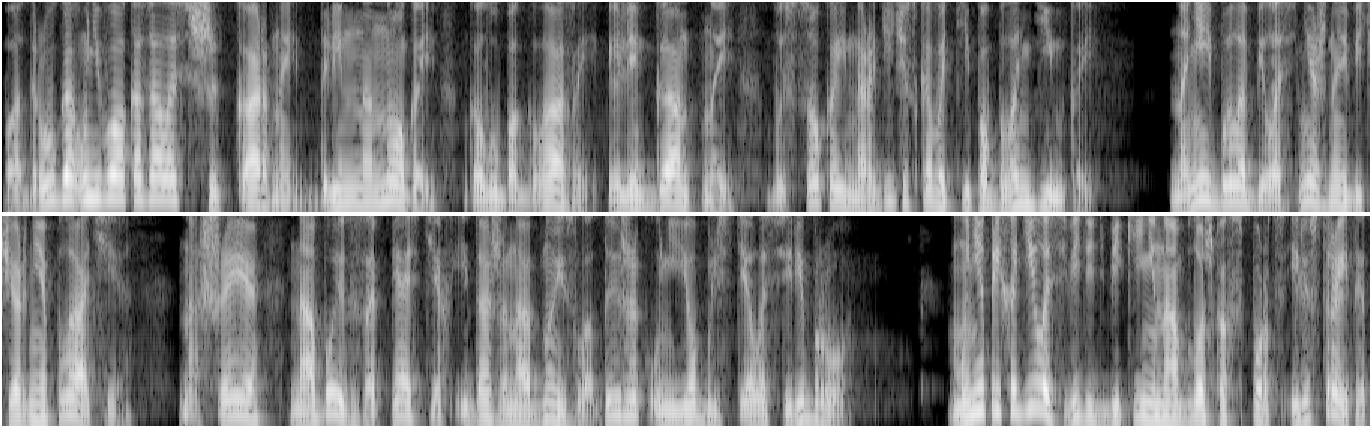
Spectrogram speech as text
Подруга у него оказалась шикарной, длинноногой, голубоглазой, элегантной, высокой нордического типа блондинкой. На ней было белоснежное вечернее платье, на шее, на обоих запястьях и даже на одной из лодыжек у нее блестело серебро. Мне приходилось видеть бикини на обложках Sports Illustrated,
